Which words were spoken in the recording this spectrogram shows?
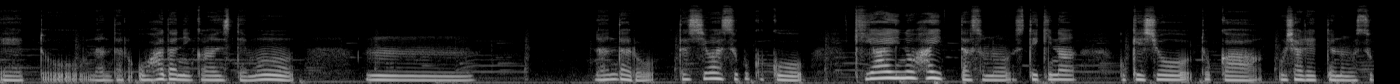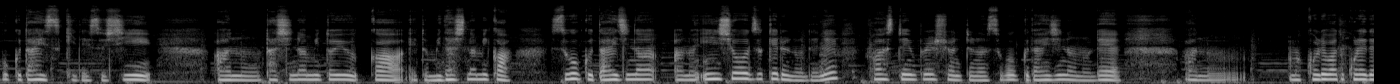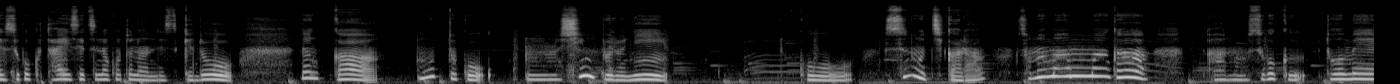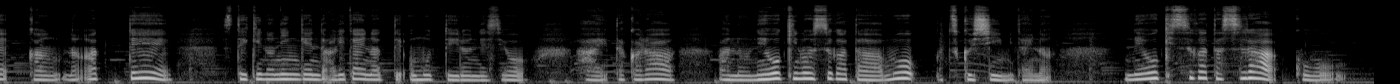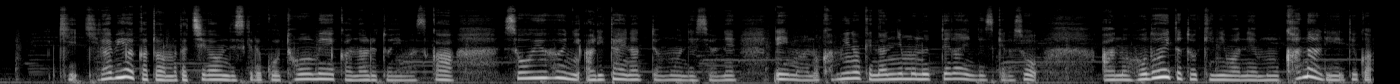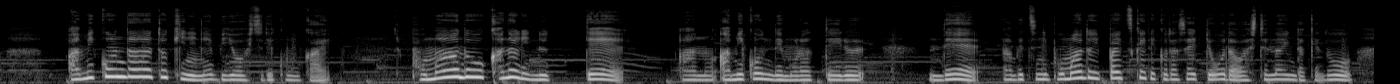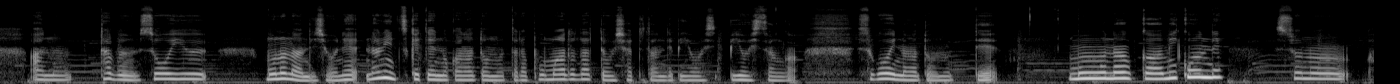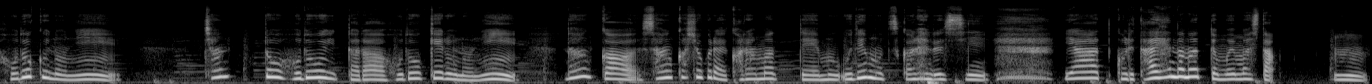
えっ、ー、となんだろうお肌に関してもうーんなんだろう私はすごくこう気合の入ったその素敵なお化粧とかおしゃれっていうのもすごく大好きですしあのたしなみというか、えっと、身だしなみかすごく大事なあの印象づけるのでねファーストインプレッションっていうのはすごく大事なのであの、まあ、これはこれですごく大切なことなんですけどなんかもっとこう、うん、シンプルにこう素の力そのまんまがあのすごく透明感があって素敵な人間でありたいなって思っているんですよ。はい、だからあの寝起きの姿も美しいみたいな寝起き姿すらこうきらびやかとはまた違うんですけどこう透明感のあると言いますかそういう風にありたいなって思うんですよね。で今あの髪の毛何にも塗ってないんですけどそうあのほどいた時にはねもうかなりっていうか編み込んだ時にね美容室で今回ポマードをかなり塗ってあの編み込んでもらっているんであ別にポマードいっぱいつけてくださいってオーダーはしてないんだけどあの多分そういうものなんでしょうね。何つけてんのかなと思ったらポマードだっておっしゃってたんで美容師美容師さんが。すごいなと思って。もうなんか編み込んでそのほどくのにちゃんとほどいたらほどけるのになんか3箇所ぐらい絡まってもう腕も疲れるしいやーこれ大変だなって思いました。うん。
